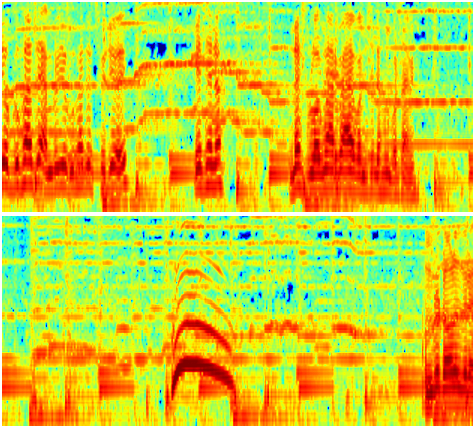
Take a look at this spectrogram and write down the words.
यो गुफा चाहिँ हाम्रो यो गुफा चाहिँ छुट्यो है। केही छैन? नेक्स्ट भ्लगमा अर्को आयो भने चाहिँ देखाउनुपर्छ हामी। हाम्रो डौलधुरा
